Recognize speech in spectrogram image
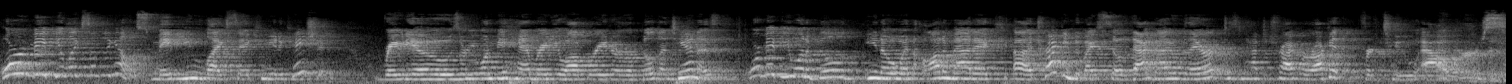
Or maybe you like something else. Maybe you like, say, communication radios, or you want to be a ham radio operator or build antennas, or maybe you want to build, you know, an automatic uh, tracking device so that guy over there doesn't have to track a rocket for two hours.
